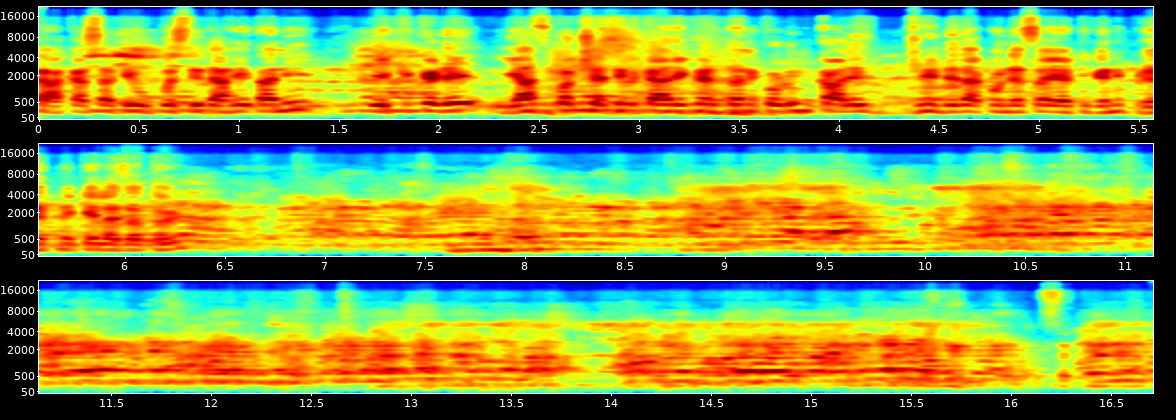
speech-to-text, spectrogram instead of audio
काकासाठी उपस्थित आहेत आणि एकीकडे याच पक्षातील कार्यकर्त्यांकडून काळे झेंडे दाखवण्याचा या ठिकाणी प्रयत्न केला जातोय. Thank you.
